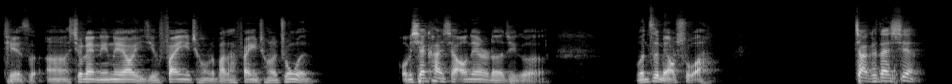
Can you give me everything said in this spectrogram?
帖子啊，修炼零零幺已经翻译成了，把它翻译成了中文。我们先看一下奥尼尔的这个文字描述啊，价格在线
